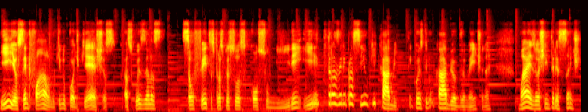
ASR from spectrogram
E eu sempre falo que no podcast as, as coisas elas são feitas para as pessoas consumirem e trazerem para si o que cabe. Tem coisas que não cabe, obviamente, né? Mas eu achei interessante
